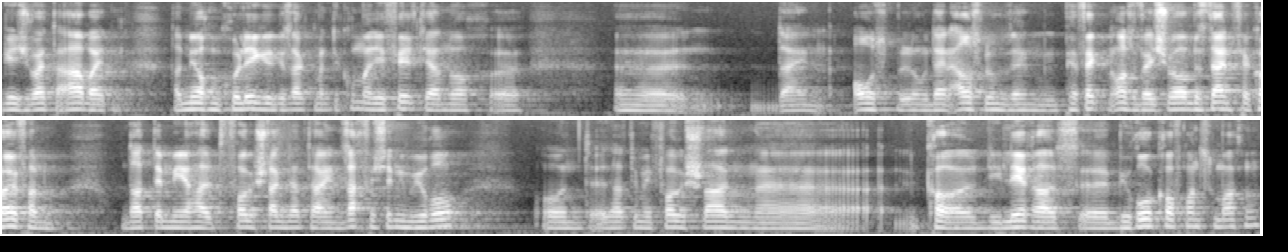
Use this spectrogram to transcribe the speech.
gehe ich weiter arbeiten. Hat mir auch ein Kollege gesagt, meinte, guck mal, dir fehlt ja noch äh, äh, deine Ausbildung, deine Ausbildung, deinen perfekten Ausbildung, weil ich war bis dahin Verkäufer nur. Und da hat er mir halt vorgeschlagen, er hatte ein Sachverständigenbüro und äh, da hat er mir vorgeschlagen, äh, die Lehre als Bürokaufmann zu machen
